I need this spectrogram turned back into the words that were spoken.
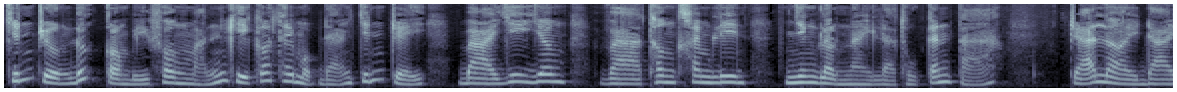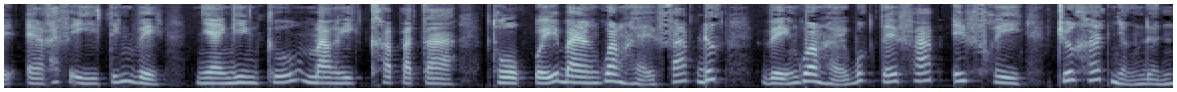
Chính trường Đức còn bị phân mảnh khi có thêm một đảng chính trị, bà Di Dân và thân Kremlin, nhưng lần này là thuộc cánh tả. Trả lời đài RFI tiếng Việt, nhà nghiên cứu Marie Capata thuộc Ủy ban quan hệ Pháp-Đức, Viện quan hệ quốc tế Pháp IFRI trước hết nhận định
